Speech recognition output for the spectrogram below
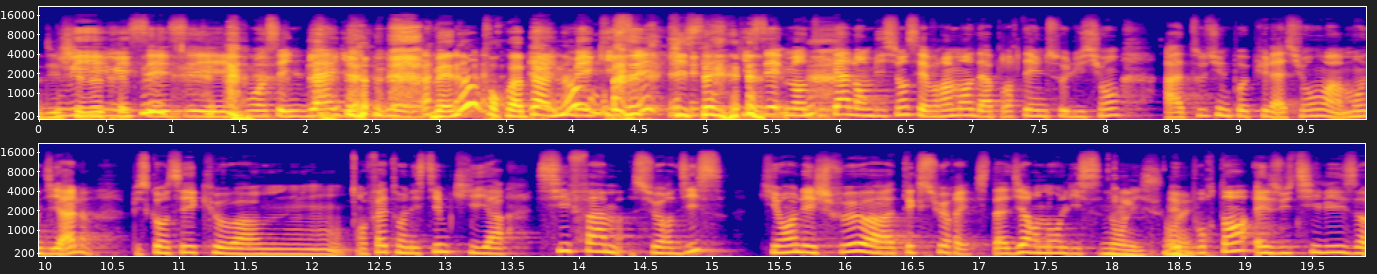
du cheveu Oui, c'est bon, une blague. Mais, non, pourquoi pas non Mais qui sait, qui sait, qui sait Mais en tout cas, l'ambition, c'est vraiment d'apporter une solution à toute une population euh, mondiale, puisqu'on sait que, euh, en fait, on estime qu'il y a 6 femmes sur 10 qui ont les cheveux euh, texturés, c'est-à-dire non lisses. Non lisses. Et pourtant, elles utilisent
